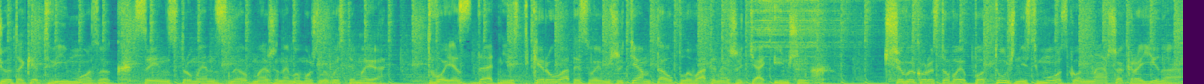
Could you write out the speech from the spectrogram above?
Що таке твій мозок? Це інструмент з необмеженими можливостями. Твоя здатність керувати своїм життям та впливати на життя інших. Чи використовує потужність мозку наша країна?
